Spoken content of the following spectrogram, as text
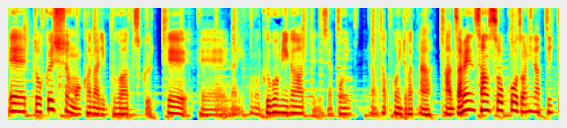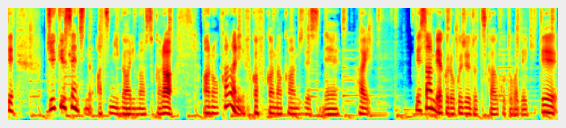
えっ、と、クッションもかなり分厚くて、えー、何？このくぼみがあってですね、ポイントポイントがああ、座面3層構造になっていて、19センチの厚みがありますから、あのかなりふかふかな感じですね。はい。で、360度使うことができて、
